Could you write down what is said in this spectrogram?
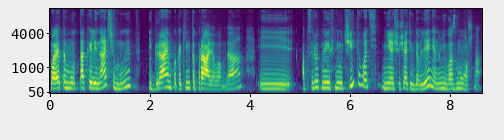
Поэтому так или иначе мы играем по каким-то правилам, да, и абсолютно их не учитывать, не ощущать их давление, ну, невозможно.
